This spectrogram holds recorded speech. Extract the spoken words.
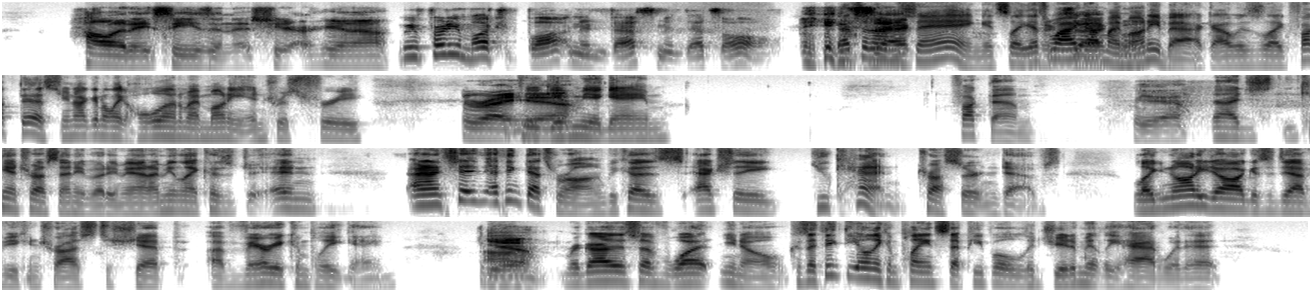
holiday season this year. You know, we pretty much bought an investment. That's all. That's what I'm saying. It's like that's why I got my money back. I was like, fuck this. You're not gonna like hold on to my money interest free Right. until you give me a game. Fuck them. Yeah. I just you can't trust anybody, man. I mean, like, cause and and I say I think that's wrong because actually you can trust certain devs. Like Naughty Dog is a dev you can trust to ship a very complete game. Yeah. Um, regardless of what you know, because I think the only complaints that people legitimately had with it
